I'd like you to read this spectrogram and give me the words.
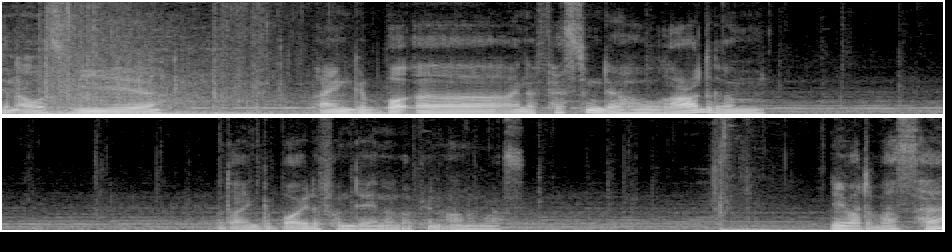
Bisschen aus wie ein Gebo äh, eine Festung der Horadrim. Oder ein Gebäude von denen oder keine Ahnung was. Nee, warte, was? Hä?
